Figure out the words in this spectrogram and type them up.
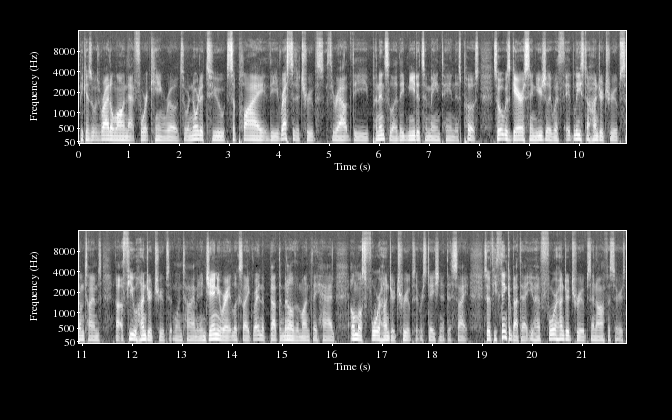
because it was right along that Fort King Road. So in order to supply the rest of the troops throughout the peninsula, they needed to maintain this post. So it was garrisoned usually with at least 100 troops, sometimes uh, a few hundred troops at one time. And in January, it looks like right in the, about the middle of the month, they had almost 400 troops that were stationed at this site. So if you think about that, you have 400 troops and officers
